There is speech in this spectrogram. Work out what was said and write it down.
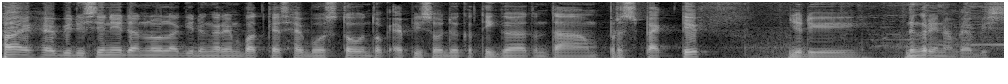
Hai, Happy di sini dan lo lagi dengerin podcast Hebosto untuk episode ketiga tentang perspektif. Jadi dengerin sampai habis.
